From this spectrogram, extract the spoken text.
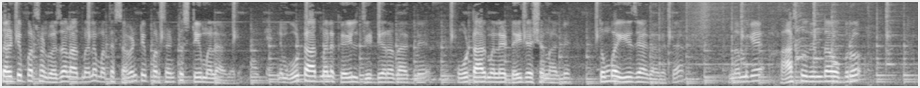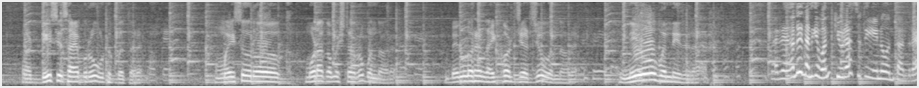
ತರ್ಟಿ ಪರ್ಸೆಂಟ್ ವೆಜಲ್ ಆದಮೇಲೆ ಮತ್ತೆ ಸೆವೆಂಟಿ ಪರ್ಸೆಂಟ್ ಸ್ಟೀಮಲ್ಲೇ ಆಗೋದು. ನಿಮ್ಗೆ ಊಟ ಆದಮೇಲೆ ಕೈಲಿ ಜಿಡ್ಡಿರೋದಾಗಲಿ ಊಟ ಆದಮೇಲೆ ಡೈಜೆಷನ್ ಆಗಲಿ ತುಂಬ ಈಸಿಯಾಗಿ ಆಗುತ್ತೆ. ನಮಗೆ ಹಾಸನದಿಂದ ಒಬ್ಬರು ಡಿ ಸಿ ಸಾಹೇಬರು ಊಟಕ್ಕೆ ಬರ್ತಾರೆ. ಮೈಸೂರು ಮೂಡ ಕಮಿಷನರು ಬಂದವ್ರೆ. ಬೆಂಗಳೂರಿನ ಹೈಕೋರ್ಟ್ ಜಡ್ಜು ಬಂದವ್ರೆ. ನೀವು ಬಂದಿದ್ದೀರ? ಅಂದರೆ ನನಗೆ ಒಂದು ಕ್ಯೂರಿಯಾಸಿಟಿ ಏನು ಅಂತಂದ್ರೆ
